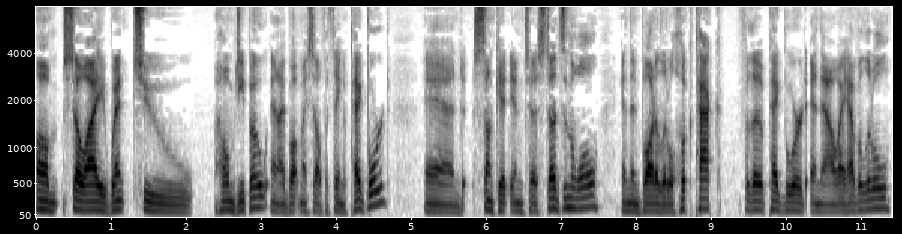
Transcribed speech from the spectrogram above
Um, so I went to Home Depot and I bought myself a thing of pegboard and sunk it into studs in the wall, and then bought a little hook pack for the pegboard, and now I have a little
